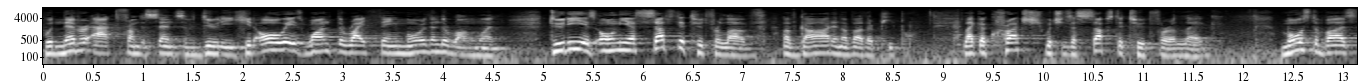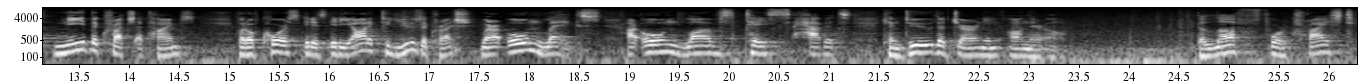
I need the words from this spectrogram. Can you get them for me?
would never act from the sense of duty. He'd always want the right thing more than the wrong one. Duty is only a substitute for love of God and of other people, like a crutch which is a substitute for a leg. Most of us need the crutch at times. But of course, it is idiotic to use a crutch when our own legs, our own loves, tastes, habits can do the journey on their own. The love for Christ,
